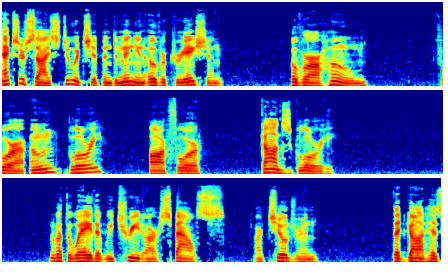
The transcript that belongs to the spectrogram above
exercised stewardship and dominion over creation, over our home, for our own glory or for God's glory? What about the way that we treat our spouse, our children that God has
